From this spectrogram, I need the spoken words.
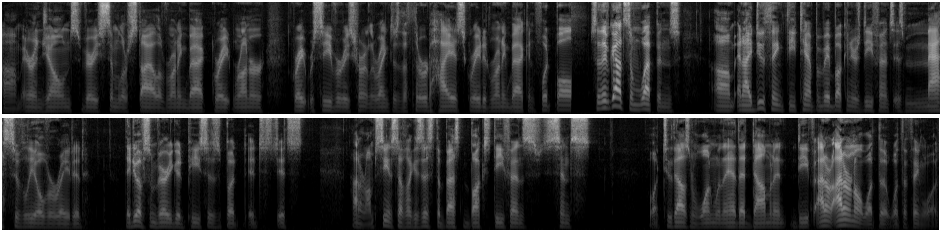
um, Aaron Jones, very similar style of running back, great runner, great receiver. He's currently ranked as the third highest graded running back in football. So they've got some weapons, um, and I do think the Tampa Bay Buccaneers defense is massively overrated. They do have some very good pieces, but it's it's I don't know. I'm seeing stuff like, is this the best Bucks defense since what 2001 when they had that dominant def. I don't I don't know what the what the thing was.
